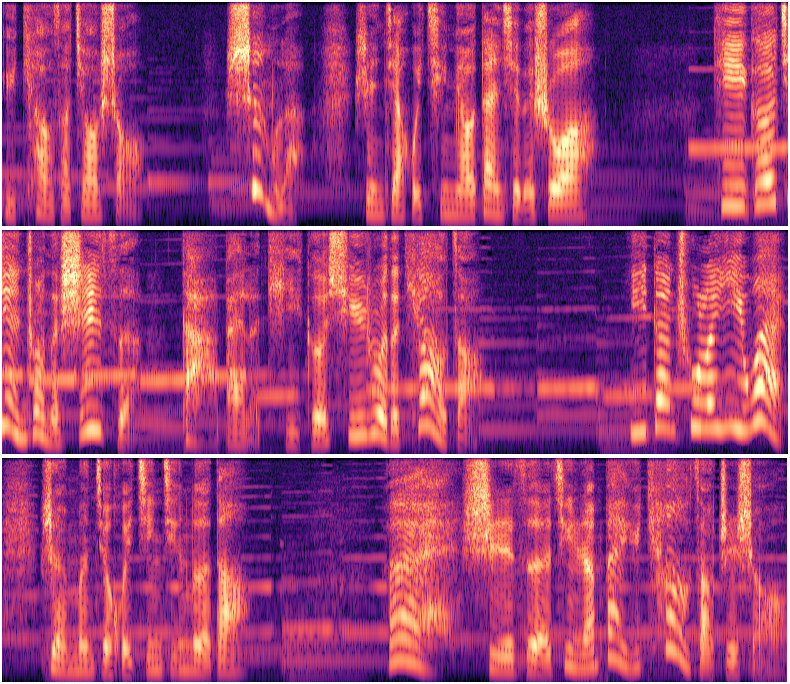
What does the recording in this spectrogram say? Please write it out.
与跳蚤交手，胜了，人家会轻描淡写的说，体格健壮的狮子打败了体格虚弱的跳蚤。一旦出了意外，人们就会津津乐道：哎，狮子竟然败于跳蚤之手，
